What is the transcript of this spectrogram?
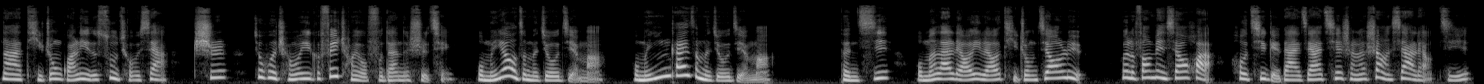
那体重管理的诉求下，吃就会成为一个非常有负担的事情。我们要这么纠结吗？我们应该这么纠结吗？本期我们来聊一聊体重焦虑。为了方便消化，后期给大家切成了上下两集。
